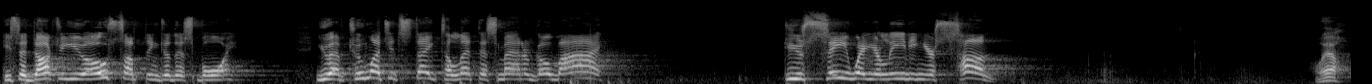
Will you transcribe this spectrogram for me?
He said, Doctor, you owe something to this boy. You have too much at stake to let this matter go by. Do you see where you're leading your son? Well,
